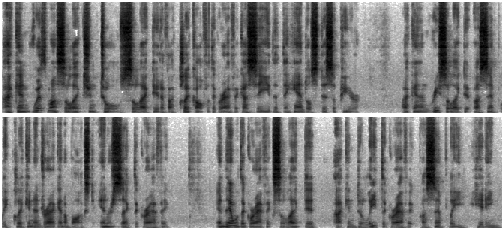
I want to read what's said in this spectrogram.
I can, with my selection tool selected, if I click off of the graphic, I see that the handles disappear. I can reselect it by simply clicking and dragging a box to intersect the graphic. And then with the graphic selected, I can delete the graphic by simply hitting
